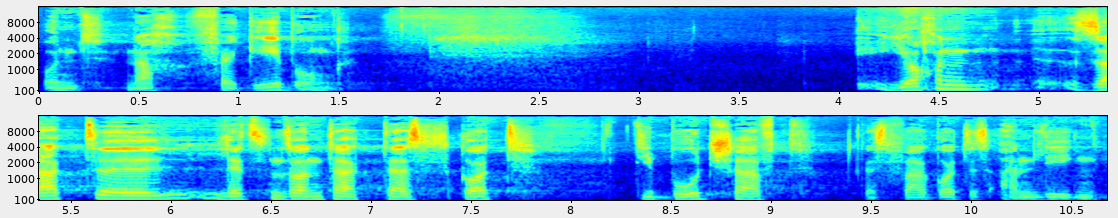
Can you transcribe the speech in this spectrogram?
und nach Vergebung. Jochen sagte letzten Sonntag, dass Gott die Botschaft, das war Gottes Anliegen,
